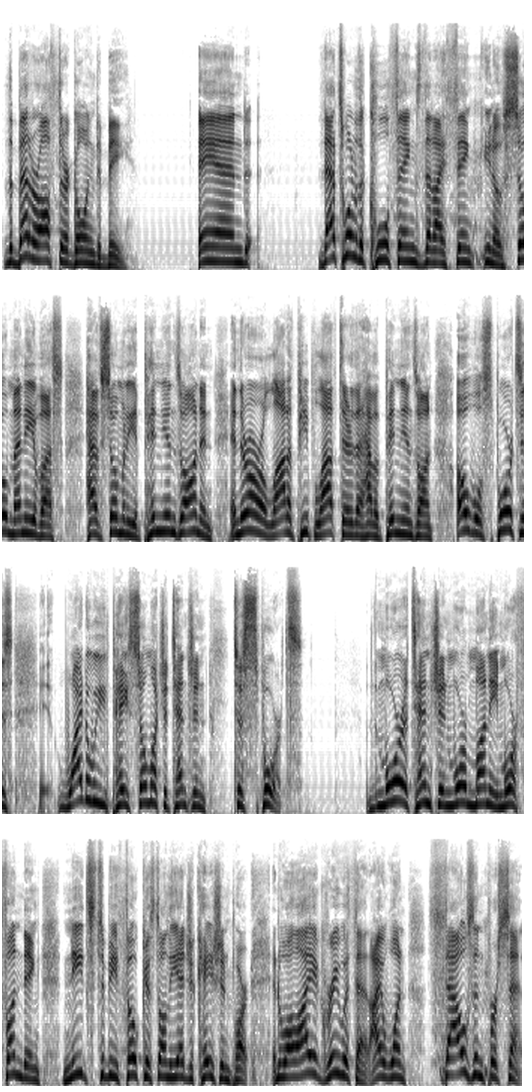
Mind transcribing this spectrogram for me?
the better off they're going to be. And that's one of the cool things that I think, you know, so many of us have so many opinions on and and there are a lot of people out there that have opinions on, oh, well sports is why do we pay so much attention to sports? more attention, more money, more funding needs to be focused on the education part. And while I agree with that, I 1000%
